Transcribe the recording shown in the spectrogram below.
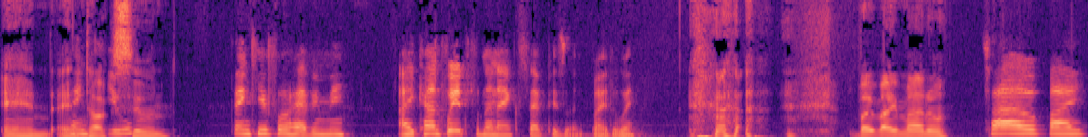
and and Thank talk you. soon. thank you for having me i can't wait for the next episode by the way bye bye Manu. Ciao, bye.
